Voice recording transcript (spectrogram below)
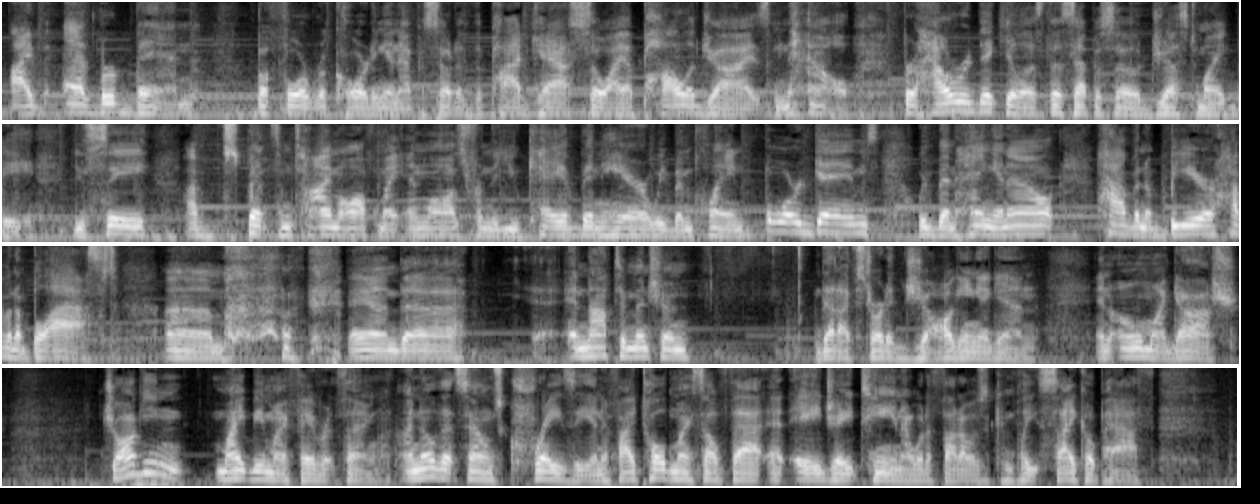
I've ever been before recording an episode of the podcast, so I apologize now for how ridiculous this episode just might be. You see, I've spent some time off. My in laws from the UK have been here. We've been playing board games, we've been hanging out, having a beer, having a blast. Um, and, uh, and not to mention that I've started jogging again. And oh my gosh, jogging might be my favorite thing. I know that sounds crazy, and if I told myself that at age 18, I would have thought I was a complete psychopath.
